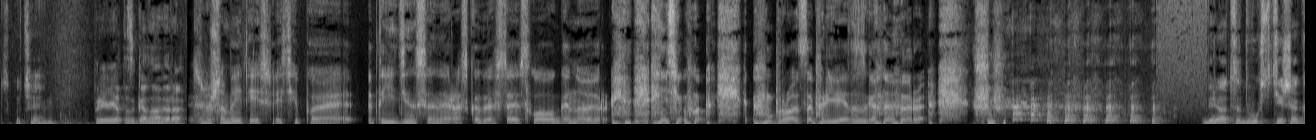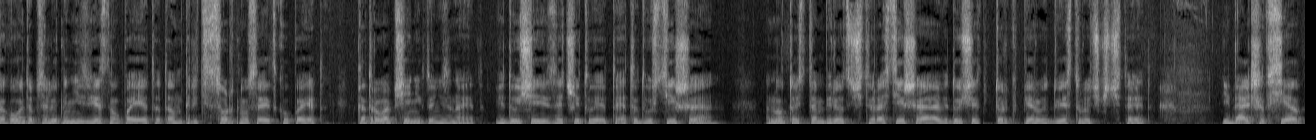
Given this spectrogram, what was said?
скучаем. Привет из Ганновера. Смешно будет, если, типа, это единственный раз, когда ставят слово Ганновер, и, типа, просто «Привет из Ганновера». Берется двухстишие какого-нибудь абсолютно неизвестного поэта, там, третисортного советского поэта, которого вообще никто не знает. Ведущий зачитывает это двустишие, ну, то есть там берется четверостишее, а ведущий только первые две строчки читает. И дальше все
